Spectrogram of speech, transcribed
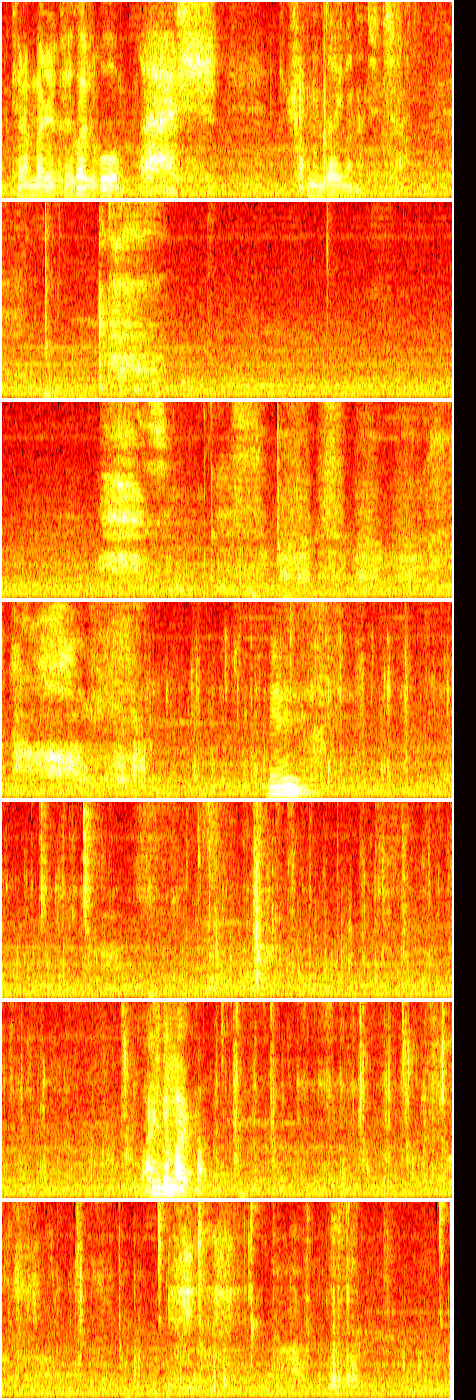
계란말이 이렇게 해가지고 아씨 죽는다 이거는 진짜. 음. 완전 맛있다.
